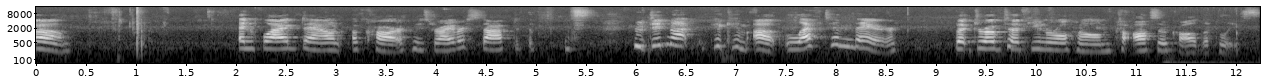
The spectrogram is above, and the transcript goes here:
Um, and flagged down a car whose driver stopped at the who did not pick him up, left him there, but drove to a funeral home to also call the police.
